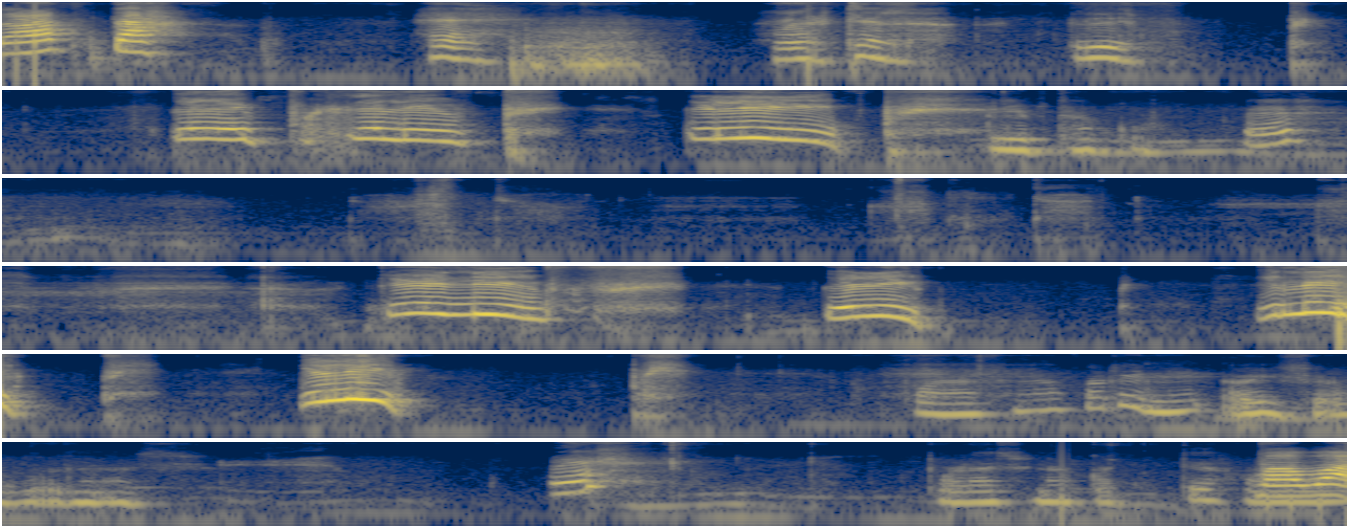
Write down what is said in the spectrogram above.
tata. Heh, heh, clip, clip, clip, clip থাকো Huh? Clip, clip, clip, clip. পড়াশোনা করেনি ওই সব বদমাস Eh, পড়াশোনা করতে হবে বাবা।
